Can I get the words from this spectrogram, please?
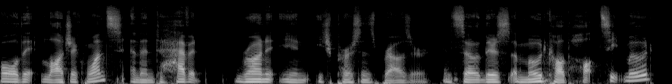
all the logic once and then to have it run in each person's browser. And so there's a mode called hot seat mode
